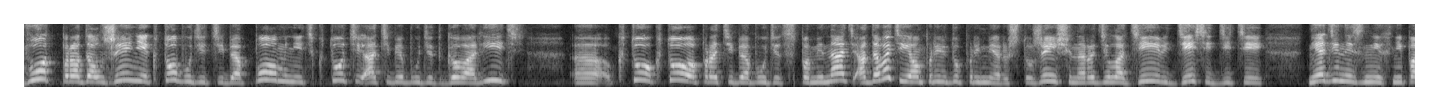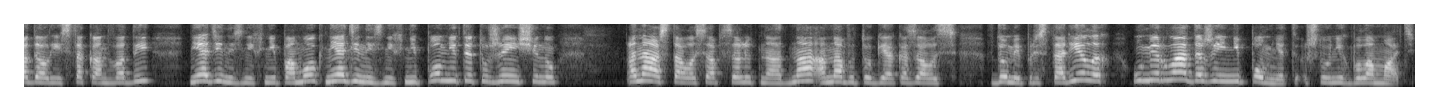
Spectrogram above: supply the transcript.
Вот продолжение, кто будет тебя помнить, кто о тебе будет говорить, э, кто, кто про тебя будет вспоминать. А давайте я вам приведу примеры, что женщина родила 9-10 детей, ни один из них не подал ей стакан воды, ни один из них не помог, ни один из них не помнит эту женщину. Она осталась абсолютно одна, она в итоге оказалась в доме престарелых, умерла, даже и не помнит, что у них была мать.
